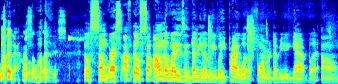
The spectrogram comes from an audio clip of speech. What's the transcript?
I forgot who it was. It was some wrestler. It was some. I don't know whether he was in WWE, but he probably was a former WWE guy. But um,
